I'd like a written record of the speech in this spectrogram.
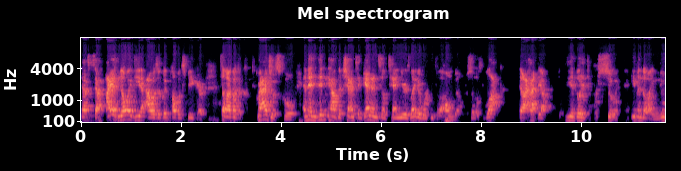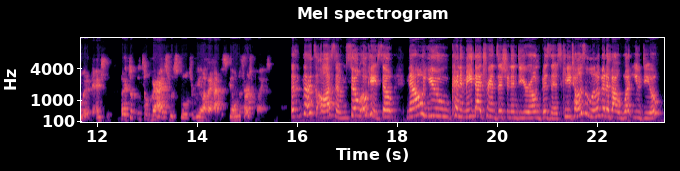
that's exactly. I had no idea I was a good public speaker until I went to graduate school, and then didn't have the chance again until 10 years later working for the home builder. So it was luck that I had the, the ability to pursue it, even though I knew it eventually. But it took me until graduate school to realize I had the skill in the first place. That's awesome. So, okay, so now you kind of made that transition into your own business. Can you tell us a little bit about what you do?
